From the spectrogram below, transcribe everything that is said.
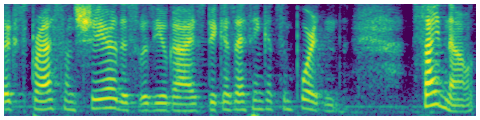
express and share this with you guys because I think it's important. Side note,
